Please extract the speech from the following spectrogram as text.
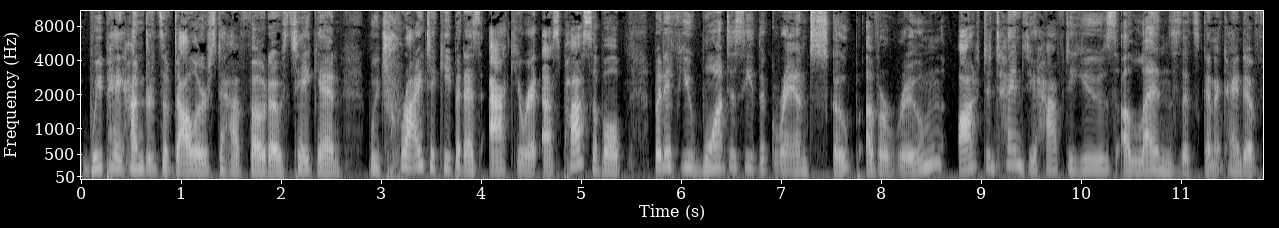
we pay hundreds of dollars to have photos taken. We try to keep it as accurate as possible, but if you want to see the grand scope of a room, oftentimes you have to use a lens that's going to kind of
